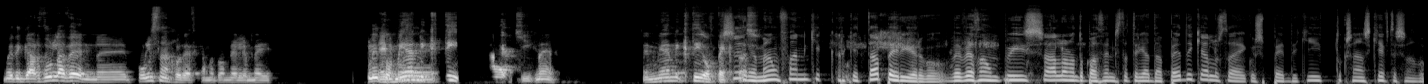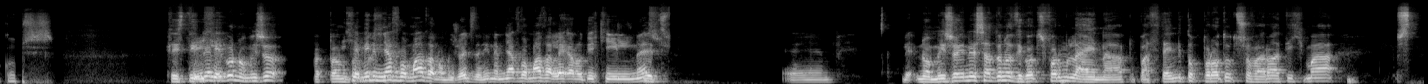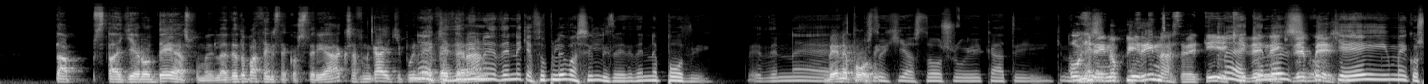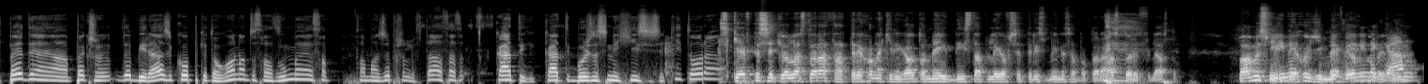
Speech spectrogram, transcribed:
Με την καρδούλα δεν. Ε, πολύ στεναχωρέθηκα με τον LMA. Πολύ ε, τον, μία ε, ανοιχτή άκη. Ναι. Είναι μια ανοιχτή ο Ξέρω, παίκτα. εμένα μου φάνηκε αρκετά περίεργο. Βέβαια θα μου πεις άλλο να το παθαίνεις στα 35 και άλλο στα 25. Εκεί το ξανασκέφτεσαι να το κόψεις. Χριστί, είναι Είχε- λίγο νομίζω. πα- πάμε, Είχε πάμε, μείνει μια Βασίλη. εβδομάδα, νομίζω, έτσι δεν είναι. Μια εβδομάδα λέγανε ότι έχει Έλληνες. Έτσι. Ε, Ναι, Νομίζω είναι σαν τον οδηγό της Φόρμουλα 1 που παθαίνει το πρώτο του σοβαρό ατύχημα στα, στα γεροντέα, ας πούμε. Δηλαδή δεν το παθαίνει στα 23, ξαφνικά εκεί που είναι ναι, και δεν veteran. είναι, δεν είναι και αυτό που λέει ο Βασίλης, δηλαδή δεν είναι πόδι. Ε, Δεν είναι, Δεν είναι αυτό πόδι. στο χιαστό σου ή κάτι. και να Όχι, πεις- ρε, είναι ο πυρήνας, ρε. Τι, Ναι, εκεί και δεν, λες, έχει, δεν παίζεις. «Οκ, είμαι 25, απ' έξω δεν πειράζει, κόπηκε το γόνατο, θα δούμε, θα, θα μαζέψω λεφτά, θα, κάτι, κάτι μπορείς να συνεχίσεις. Εκεί τώρα, Σκέφτεσαι κιόλας τώρα θα τρέχω να κυνηγάω τον AD στα playoff σε τρεις μήνες από τώρα. Άστο ρε φίλε, άστο. Πάμε και, σπίτι, είναι, έχω γυναίκα. και δεν, έχω είναι παιδί. καν,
